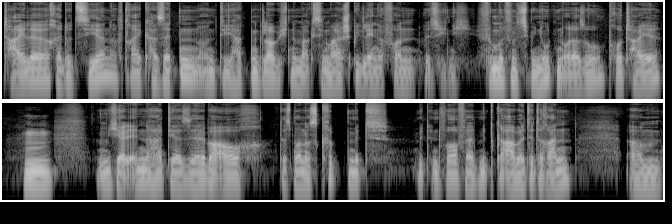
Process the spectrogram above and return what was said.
Teile reduzieren, auf drei Kassetten und die hatten, glaube ich, eine Maximalspiellänge von, weiß ich nicht, 55 Minuten oder so pro Teil. Hm. Michael Ende hat ja selber auch das Manuskript mit, mit entworfen, hat mitgearbeitet dran. Ähm,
